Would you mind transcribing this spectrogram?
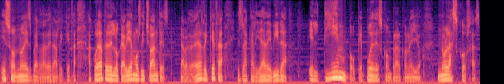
Eso no es verdadera riqueza. Acuérdate de lo que habíamos dicho antes. La verdadera riqueza es la calidad de vida, el tiempo que puedes comprar con ello, no las cosas,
